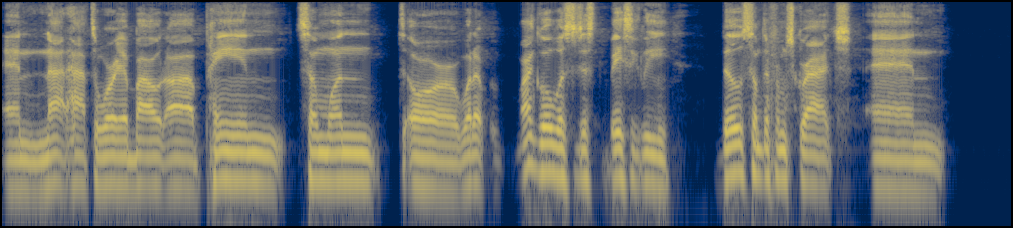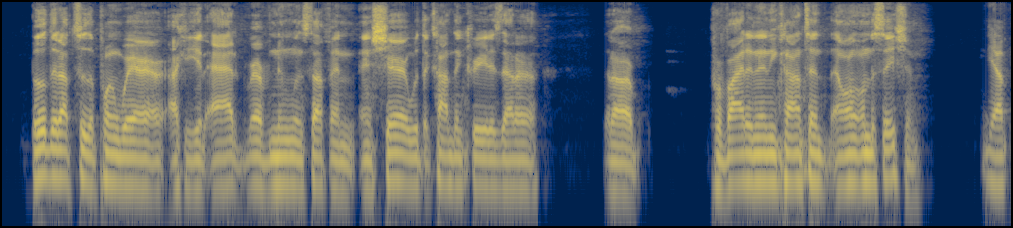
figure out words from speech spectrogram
and not have to worry about uh, paying someone or whatever. My goal was just basically build something from scratch and build it up to the point where I could get ad revenue and stuff and, and share it with the content creators that are that are providing any content on, on the station. Yep.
